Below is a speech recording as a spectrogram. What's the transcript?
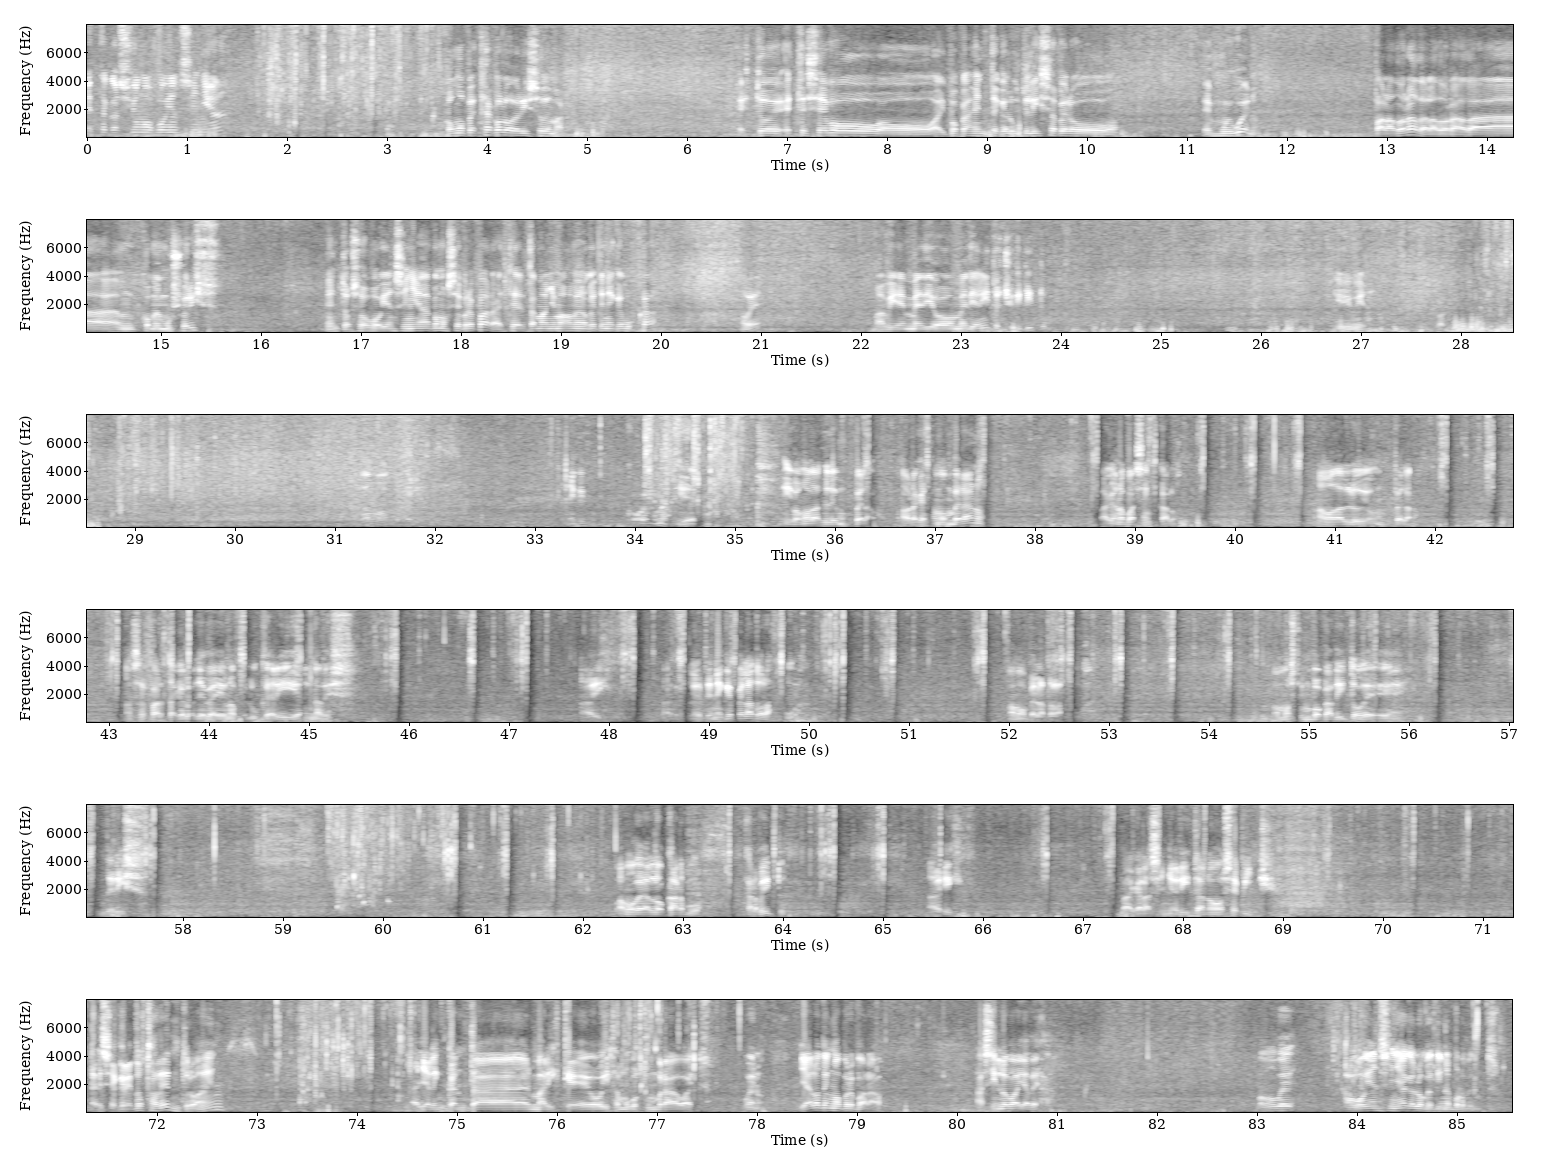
en esta ocasión os voy a enseñar cómo pescar con los erizos de mar. Esto, este cebo hay poca gente que lo utiliza, pero es muy bueno. Para la dorada, la dorada come mucho erizo. Entonces os voy a enseñar cómo se prepara. Este es el tamaño más o menos que tiene que buscar. A ver. Más bien medio medianito, chiquitito. Y mira. Vamos a coger esto. Una. Y vamos a darle un pelado. Ahora que estamos en verano. Para que no pasen calor. Vamos a darle un pelado. No hace falta que lo llevéis a una peluquería ni nada de eso. Ahí. Le tenéis que pelar todas las púas. Vamos a pelar todas las púas. Vamos a hacer un bocadito de, de erizo. Vamos a dejarlo carbo, carbito. Ahí. Para que la señorita no se pinche. El secreto está dentro, ¿eh? A ella le encanta el marisqueo y estamos acostumbrados a esto. Bueno, ya lo tengo preparado. Así lo vaya a dejar. Vamos a ver. Os voy a enseñar qué es lo que tiene por dentro.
